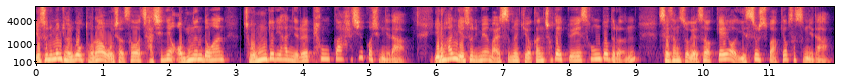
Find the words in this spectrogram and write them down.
예수님은 결국 돌아오셔서 자신이 없는 동안 종들이 한 일을 평가하실 것입니다. 이러한 예수님의 말씀을 기억한 초대교회의 성도들은 세상 속에서 깨어 있을 수밖에 없었습니다.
